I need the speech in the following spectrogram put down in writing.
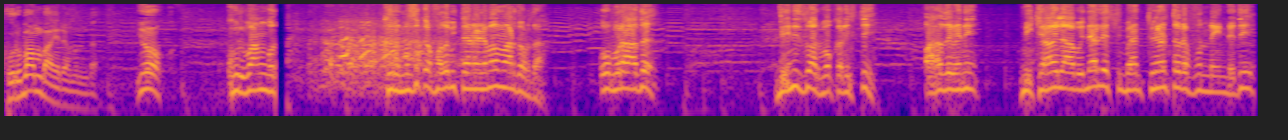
Kurban bayramında. Yok. Kurban kur. Kırmızı kafalı bir tane eleman vardı orada. O buradı. Deniz var vokalisti. Aradı beni. Mikail abi neredesin ben tünel tarafındayım dedi.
